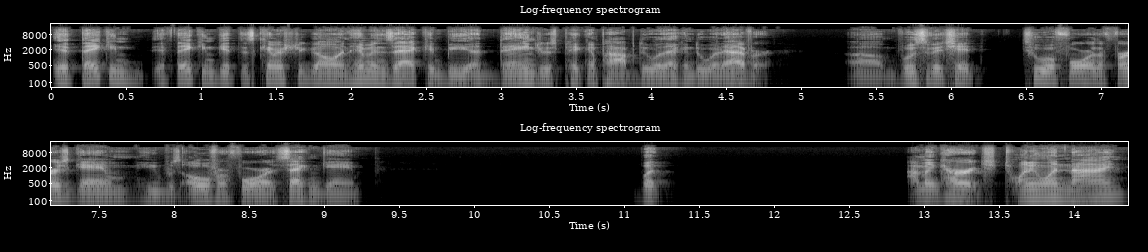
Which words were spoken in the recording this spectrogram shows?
if they can if they can get this chemistry going, him and Zach can be a dangerous pick and pop duo that can do whatever. Um, Vucevic hit two or four the first game. He was over for the second game. But I'm encouraged. 21-9.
